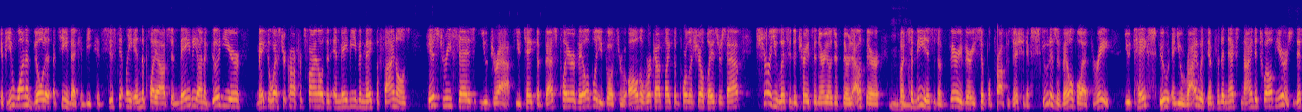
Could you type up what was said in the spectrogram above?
If you want to build a, a team that can be consistently in the playoffs and maybe on a good year make the Western Conference Finals and, and maybe even make the finals, history says you draft. You take the best player available. You go through all the workouts like the Portland Trail Blazers have. Sure, you listen to trade scenarios if they're out there, mm-hmm. but to me, this is a very, very simple proposition. If Scoot is available at three, you take Scoot and you ride with him for the next nine to 12 years. This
